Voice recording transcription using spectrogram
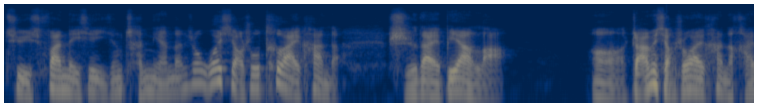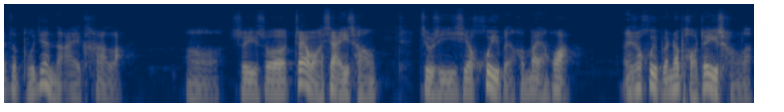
去翻那些已经陈年的。你说我小时候特爱看的，时代变了啊，咱们小时候爱看的，孩子不见得爱看了啊。所以说，再往下一层，就是一些绘本和漫画。你说绘本咋跑这一层了？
